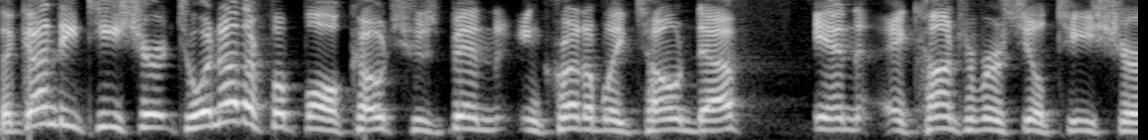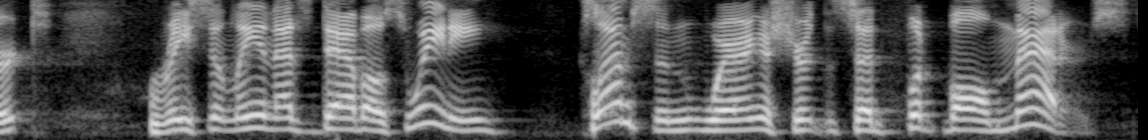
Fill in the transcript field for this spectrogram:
the Gundy t shirt to another football coach who's been incredibly tone deaf in a controversial t shirt recently, and that's Dabo Swinney, Clemson, wearing a shirt that said football matters.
